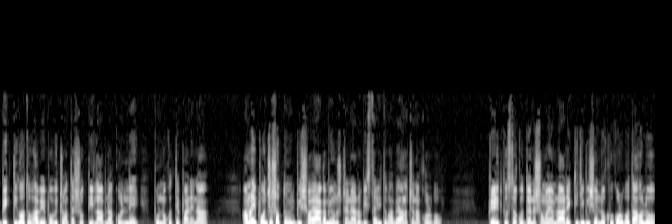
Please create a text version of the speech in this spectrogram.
ব্যক্তিগতভাবে পবিত্র আত্মার শক্তি লাভ না করলে পূর্ণ করতে পারে না। আমরা এই পঞ্চসপ্তমীর বিষয়ে আগামী অনুষ্ঠানে আরও বিস্তারিতভাবে আলোচনা করব। প্রেরিত পুস্তক অধ্যয়নের সময় আমরা আরেকটি যে বিষয় লক্ষ্য করব তা হল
